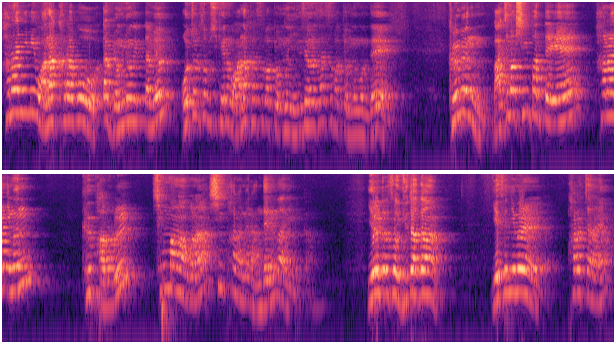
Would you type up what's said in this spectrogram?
하나님이 완악하라고 딱 명령했다면 어쩔 수 없이 걔는 완악할 수밖에 없는 인생을 살 수밖에 없는 건데 그러면 마지막 심판 때에 하나님은 그 바로를 책망하거나 심판하면 안 되는 거 아닙니까? 예를 들어서 유다가 예수님을 팔았잖아요.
